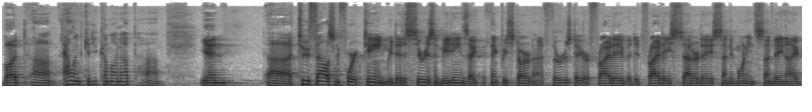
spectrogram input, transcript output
But, um, Alan, could you come on up? Um, in uh, 2014, we did a series of meetings. I think we started on a Thursday or Friday, but did Friday, Saturday, Sunday morning, Sunday night.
